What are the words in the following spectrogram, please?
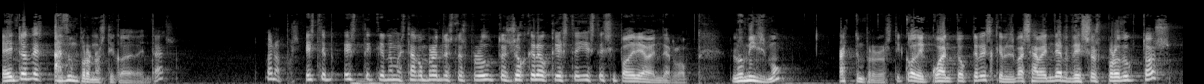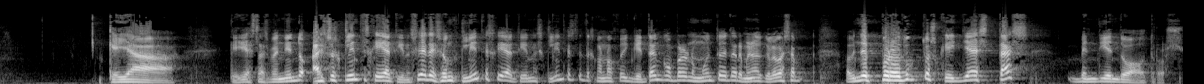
Entonces, haz un pronóstico de ventas. Bueno, pues este, este que no me está comprando estos productos, yo creo que este y este sí podría venderlo. Lo mismo, hazte un pronóstico de cuánto crees que les vas a vender de esos productos que ya, ya estás vendiendo a esos clientes que ya tienes. Fíjate, son clientes que ya tienes, clientes que te conocen, que te han comprado en un momento determinado, que le vas a, vender productos que ya estás vendiendo a otros.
